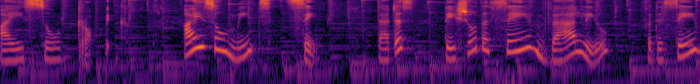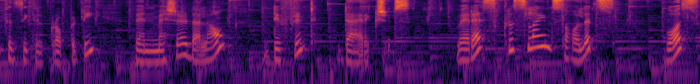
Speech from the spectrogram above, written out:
isotropic. Iso means same. That is, they show the same value for the same physical property when measured along different directions. Whereas crystalline solids was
